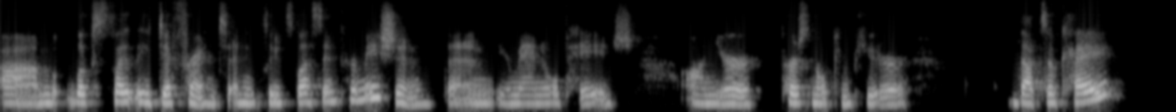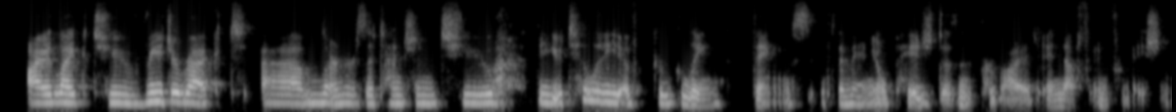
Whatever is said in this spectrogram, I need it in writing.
um, looks slightly different and includes less information than your manual page on your personal computer, that's okay. I like to redirect um, learners' attention to the utility of Googling things if the manual page doesn't provide enough information.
